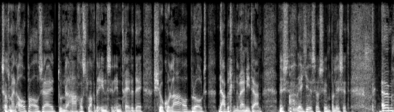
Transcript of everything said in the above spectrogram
zoals mijn opa al zei toen de hagelslag de in zijn intrede deed: chocola op brood, daar beginnen wij niet aan. Dus weet je, zo simpel is het. Um,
